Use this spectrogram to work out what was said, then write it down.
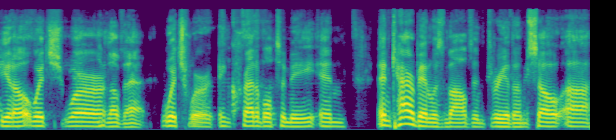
you know, which were I were love that. which were incredible to me. And and Karaban was involved in three of them. So uh,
